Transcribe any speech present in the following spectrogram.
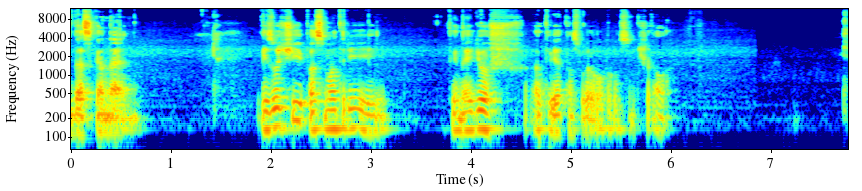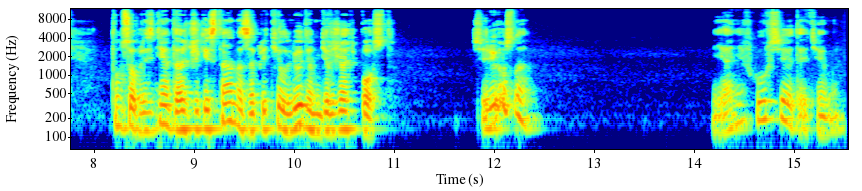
досконально. Изучи, посмотри, ты найдешь ответ на свой вопрос, иншаллах. Тумсо, президент Таджикистана запретил людям держать пост. Серьезно? Я не в курсе этой темы.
